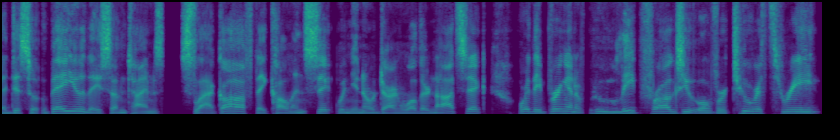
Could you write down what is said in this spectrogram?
uh, disobey you. They sometimes slack off. They call in sick when you know darn well they're not sick, or they bring in a who leapfrogs you over two or three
